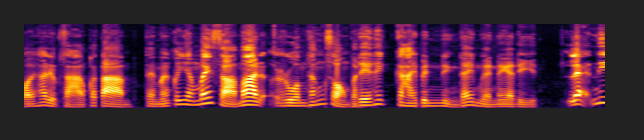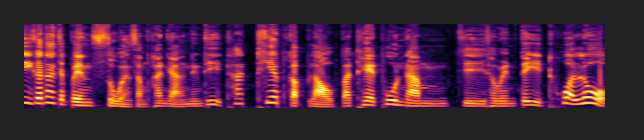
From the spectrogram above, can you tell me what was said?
1953 ก็ตาม แต่มันก็ยังไม่สามารถรวมทั้งสองประเทศให้กลายเป็นหนึ่งได้เหมือนในอดีตและนี่ก็น่าจะเป็นส่วนสำคัญอย่างหนึ่งที่ถ้าเทียบกับเหล่าประเทศผู้นำ G20 ทั่วโลก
